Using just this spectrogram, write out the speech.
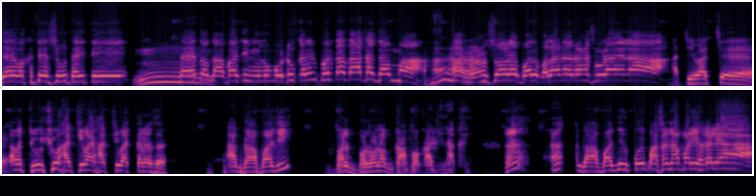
ગઈ વખતે શું થઈ હતી? તે ગાભાજી વીલું મોટું કરીને ફરતા હતા આખા ગામમાં. આ રણછોડે ભલ ભલાને રણ છોડાયેલા. સાચી વાત છે. હવે તું શું સાચી વાત સાચી વાત કરે છે? આ ગાભાજી ભલભલો નો ગાભો કાઢી નાખી. હે? હે? કોઈ પાસે ના પાડી શકે લ્યા.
